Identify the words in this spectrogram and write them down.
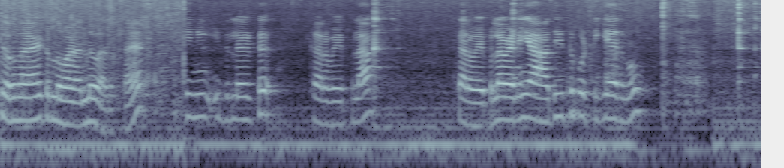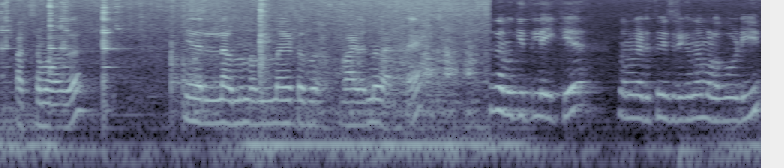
ചെറുതായിട്ടൊന്ന് വഴന്ന് വരട്ടെ. ഇനി ഇതിലോട്ട് കറിവേപ്പില. കറിവേപ്പില വേണമെങ്കിൽ ആദ്യമായിട്ട് പൊട്ടിക്കായിരുന്നു. പച്ചമുളക്. ഇതെല്ലാം ഒന്ന് നന്നായിട്ടൊന്ന് വഴന്ന് വരട്ടെ. നമുക്കിതിലേക്ക് നമ്മൾ എടുത്തു വെച്ചിരിക്കുന്ന മുളക് പൊടിയും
